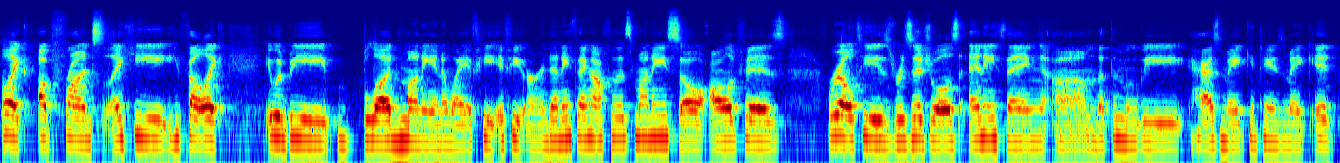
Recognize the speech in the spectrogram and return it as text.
like up front, like he he felt like it would be blood money in a way if he if he earned anything off of this money. So all of his royalties, residuals, anything um, that the movie has made, continues to make, it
